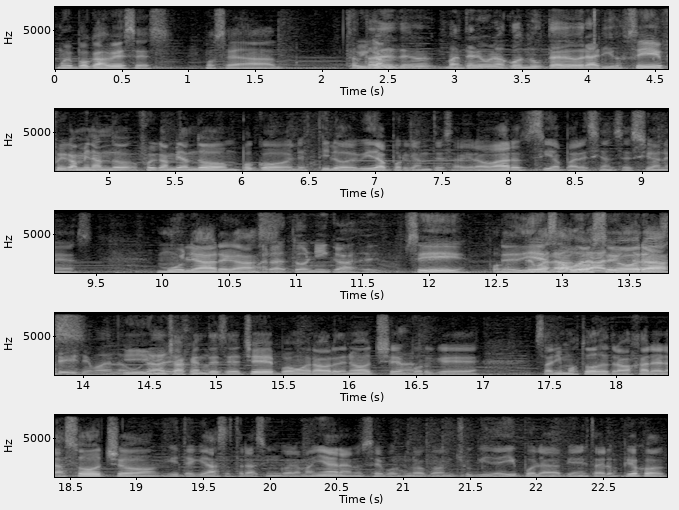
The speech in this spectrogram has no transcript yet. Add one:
Muy pocas veces. O sea, Tratar de mantener una conducta de horarios. Sí, fui caminando, fui cambiando un poco el estilo de vida porque antes a grabar sí aparecían sesiones muy largas. Maratónicas de. Sí, de temas 10 a 12 laborales, horas. claro, sí, temas y mucha gente además. dice, che, podemos grabar de noche Claro. porque salimos todos de trabajar a las 8 y te quedas hasta las 5 de la mañana. No sé, por ejemplo, con Chucky de Hípola, pianista de los piojos,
